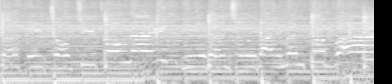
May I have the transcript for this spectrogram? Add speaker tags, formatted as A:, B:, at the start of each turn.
A: เธอไปจบที่ตรงไหน เมื่อเดินเท่าไปมันก็ไป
